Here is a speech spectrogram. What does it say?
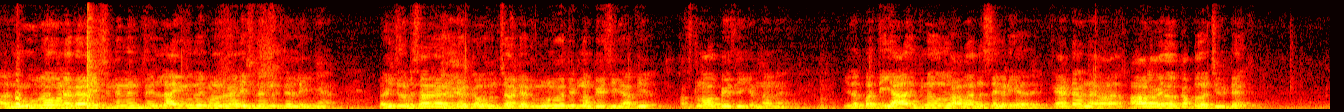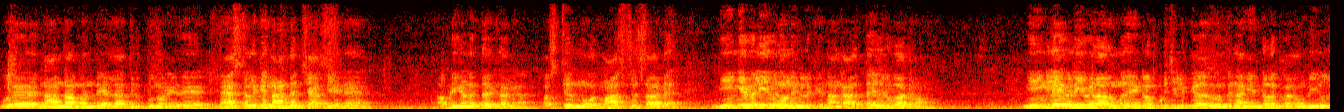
அது நூறுரூவா வேலை என்னன்னு தெரியல ஐநூறுரூவாய்க்கு வேலை என்னன்னு தெரியலைங்க. ரவிச்சந்திரன் சார் கௌதம் சார் மூணு பேர்த்துக்கு நான் பேசிக்கிறேன். அப்படி பர்சனலாக பேசிக்கிறேன் நான். இதை பற்றி யாருக்குமே ஒரு அவேர்னஸே கிடையாது. கேட்டால் நான் ஆறு வயது ஒரு கப்பை வச்சுக்கிட்டு ஒரு நான் தான் வந்து எல்லா திருப்பூருடைய இது நேஷனலுக்கே நான் தான் சாம்பியனு அப்படிங்கிறத தான் இருக்காங்க. ஃபஸ்ட்டு ஒரு மாஸ்டர் சார்டு நீங்கள் வெளியே வரணும் எங்களுக்கு நாங்கள் தான் எதிர்பார்க்குறோம். நீங்களே வெளியே வராத போது எங்களை பிடிச்சி இழுக்கிறது வந்து நாங்கள் எந்த அளவுக்கு வர முடியும்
